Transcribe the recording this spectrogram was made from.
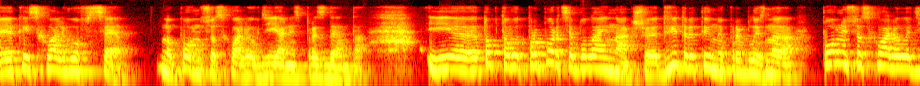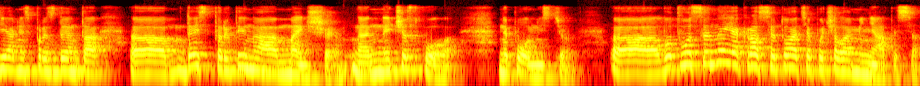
який схвалював все. Ну, повністю схвалював діяльність президента. І тобто, от пропорція була інакшою. Дві третини приблизно повністю схвалювали діяльність президента, десь третина менше, не частково, не повністю. От восени якраз ситуація почала мінятися.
